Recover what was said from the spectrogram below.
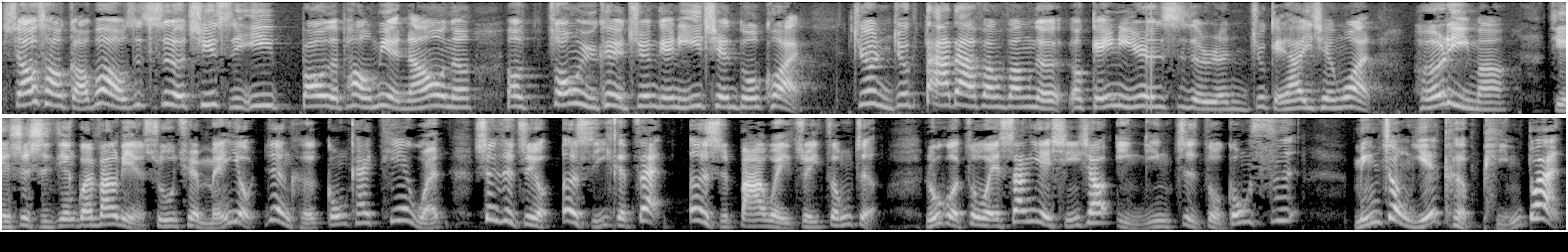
小草搞不好是吃了七十一包的泡面，然后呢，哦，终于可以捐给你一千多块，结果你就大大方方的，哦，给你认识的人，你就给他一千万，合理吗？检视时间官方脸书却没有任何公开贴文，甚至只有二十一个赞，二十八位追踪者。如果作为商业行销影音制作公司，民众也可评断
